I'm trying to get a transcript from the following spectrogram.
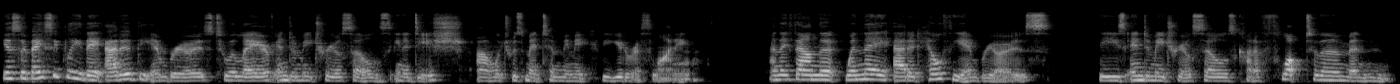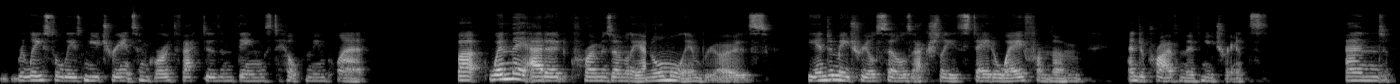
Yeah, so basically, they added the embryos to a layer of endometrial cells in a dish, um, which was meant to mimic the uterus lining. And they found that when they added healthy embryos, these endometrial cells kind of flock to them and release all these nutrients and growth factors and things to help them implant. But when they added chromosomally abnormal embryos, the endometrial cells actually stayed away from them and deprived them of nutrients. And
